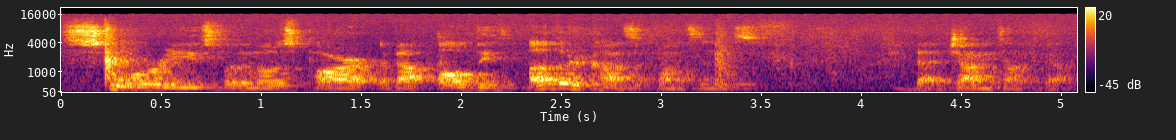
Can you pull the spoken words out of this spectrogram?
stories for the most part about all these other consequences that Johnny talked about?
